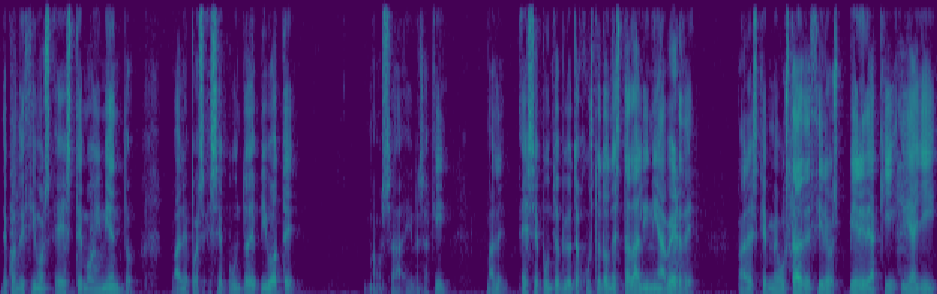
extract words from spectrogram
de cuando hicimos este movimiento? ¿Vale? Pues ese punto de pivote, vamos a irnos aquí, ¿vale? Ese punto de pivote justo donde está la línea verde, ¿vale? Es que me gusta deciros, viene de aquí y de allí.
